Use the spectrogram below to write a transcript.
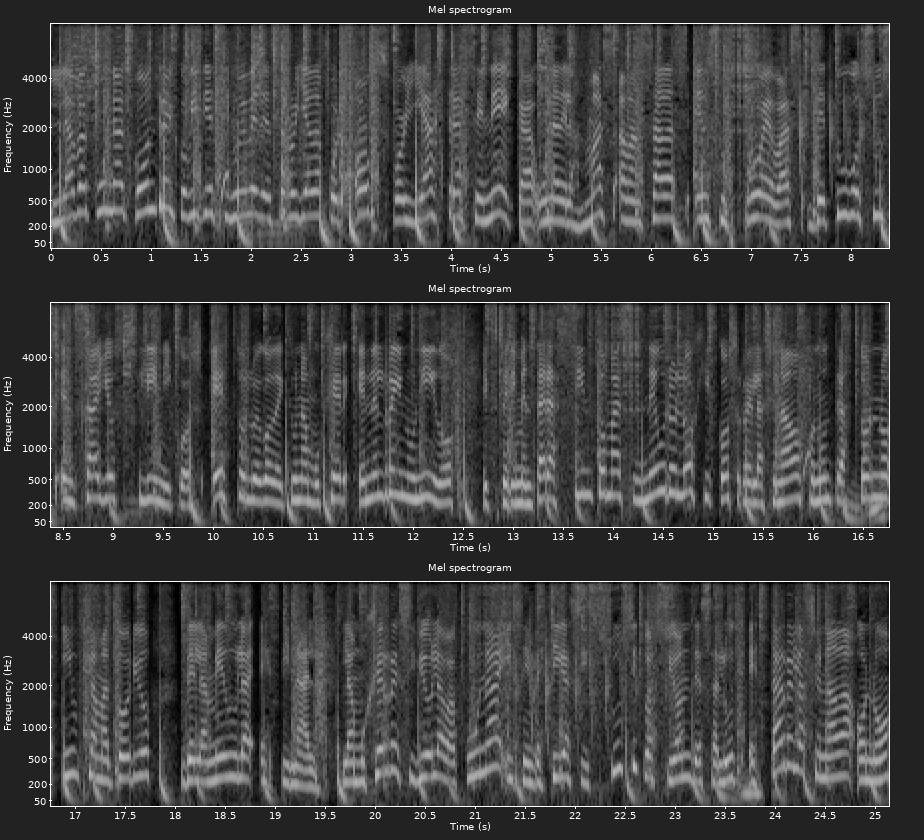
La vacuna contra el COVID-19 desarrollada por Oxford y AstraZeneca, una de las más avanzadas en sus pruebas, detuvo sus ensayos clínicos. Esto luego de que una mujer en el Reino Unido experimentara síntomas neurológicos relacionados con un trastorno inflamatorio de la médula espinal. La mujer recibió la vacuna y se investiga si su situación de salud está relacionada o no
